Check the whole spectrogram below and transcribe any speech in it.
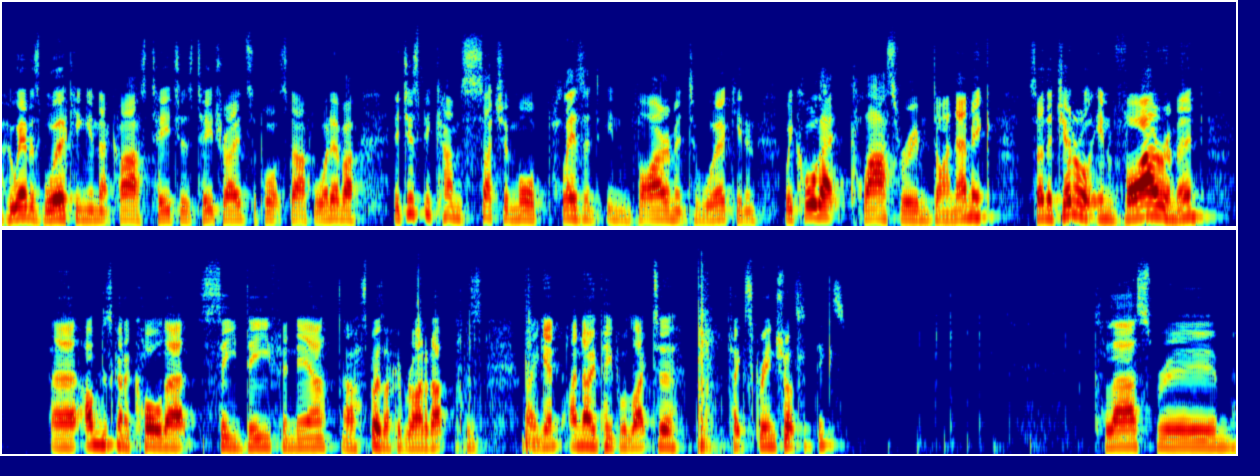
whoever's working in that class, teachers, teacher aides, support staff, or whatever, it just becomes such a more pleasant environment to work in. And we call that classroom dynamic. So the general environment, uh, I'm just going to call that CD for now. Oh, I suppose I could write it up because, again, I know people like to take screenshots and things. Classroom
